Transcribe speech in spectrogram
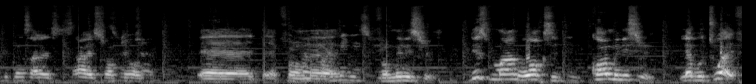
different salary, salary structure uh, from Different uh, ministry. from ministry. This man works in in core ministry, level 12,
